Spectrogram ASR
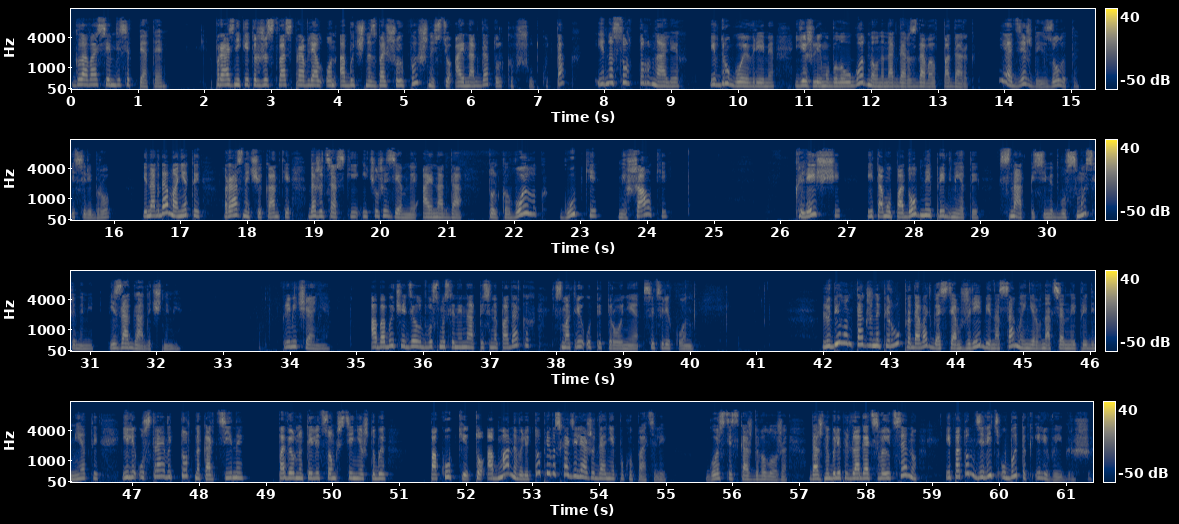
Глава 75. Праздники и торжества справлял он обычно с большой пышностью, а иногда только в шутку. Так и на суртурналиях, и в другое время, ежели ему было угодно, он иногда раздавал в подарок и одежда, и золото, и серебро, иногда монеты разной чеканки, даже царские и чужеземные, а иногда только войлок, губки, мешалки, клещи и тому подобные предметы с надписями двусмысленными и загадочными. Примечание. Об обычае делать двусмысленные надписи на подарках смотри у Петрония, сатирикон. Любил он также на Перу продавать гостям жребий на самые неравноценные предметы или устраивать торт на картины, повернутые лицом к стене, чтобы покупки то обманывали, то превосходили ожидания покупателей. Гости с каждого ложа должны были предлагать свою цену и потом делить убыток или выигрыши.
